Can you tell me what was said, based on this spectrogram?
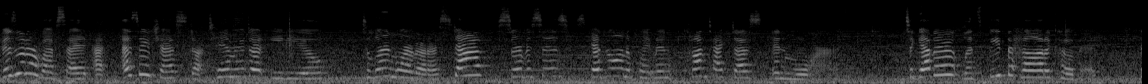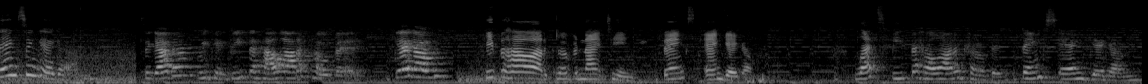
Visit our website at shs.tamu.edu to learn more about our staff, services, schedule an appointment, contact us, and more. Together, let's beat the hell out of COVID. Thanks and gig 'em. Together, we can beat the hell out of COVID. Gig 'em! Beat the hell out of COVID-19. Thanks and gig 'em. Let's beat the hell out of COVID. Thanks and gig 'em.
